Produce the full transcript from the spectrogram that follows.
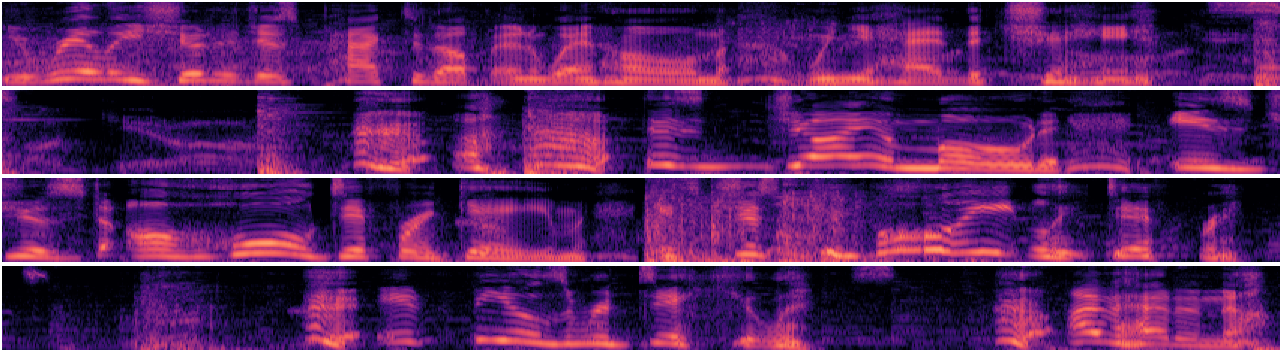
You really should have just packed it up and went home when you had the chance. this giant mode is just a whole different game. It's just completely different. It feels ridiculous. I've had enough.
